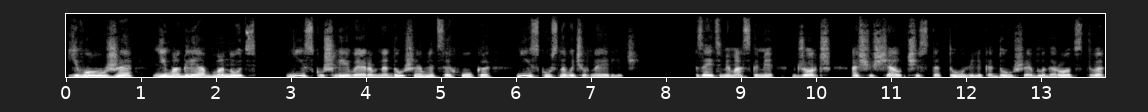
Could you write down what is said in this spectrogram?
Его уже не могли обмануть ни скушливое равнодушие в лице Хука, ни искусно вычурная речь. За этими масками Джордж ощущал чистоту, великодушие, благородство,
